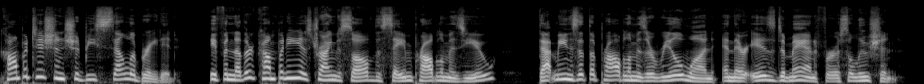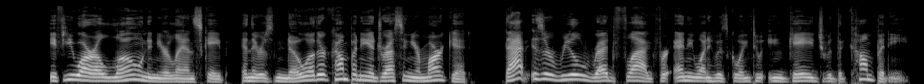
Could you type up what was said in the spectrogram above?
competition should be celebrated. If another company is trying to solve the same problem as you, that means that the problem is a real one and there is demand for a solution. If you are alone in your landscape and there is no other company addressing your market, that is a real red flag for anyone who is going to engage with the company,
